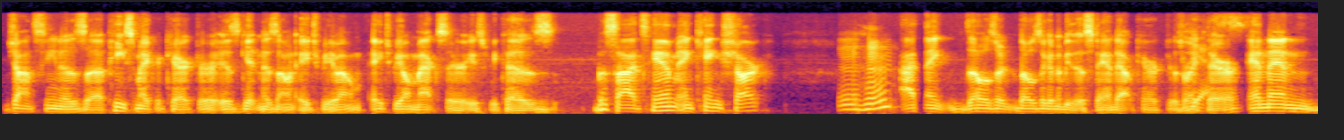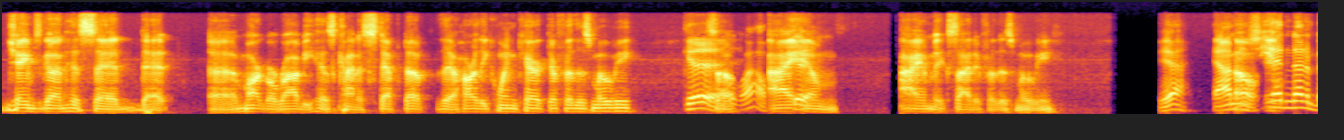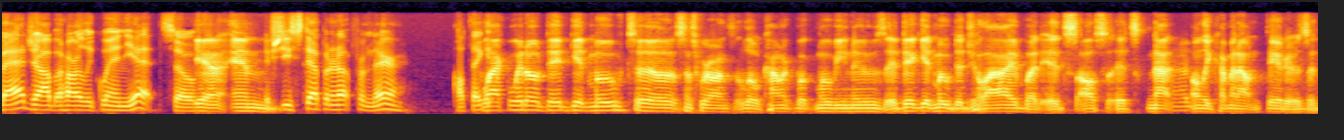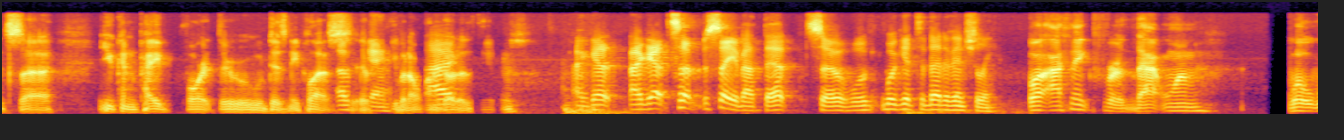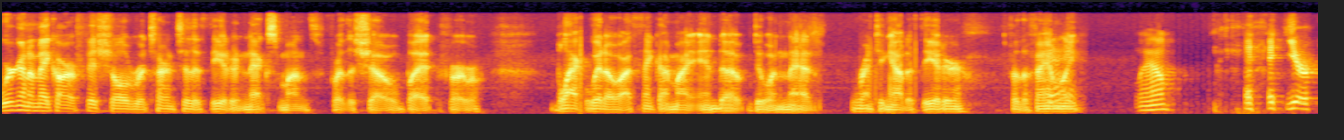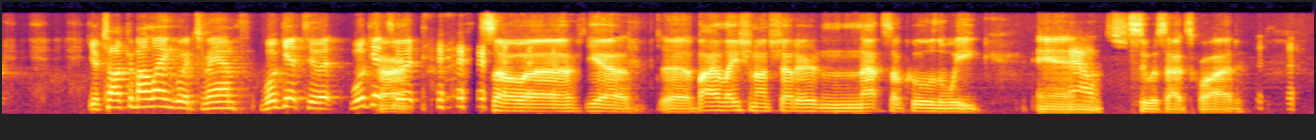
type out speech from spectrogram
John Cena's uh, Peacemaker character is getting his own HBO HBO Max series because besides him and King Shark, Mm-hmm. I think those are those are going to be the standout characters right Yes. there. And then James Gunn has said that uh, Margot Robbie has kind of stepped up the Harley Quinn character for this movie. Good. So- Oh, wow. I Good. am I am excited for this movie. Yeah. I mean, Oh, she and- hadn't done a bad job at Harley Quinn yet. So Yeah, and if she's stepping it up from there, I'll take it Black Widow did get moved to since we're on a little comic book movie news. It did get moved to July, but it's also it's not Uh, only coming out in theaters. It's uh you can pay for it through Disney Plus Okay. if people don't want to go to the theaters. I got I got something to say about that, so we'll we'll get to that eventually. Well, I think for that one, well, we're gonna make our official return to the theater next month for the show, but for Black Widow, I think I might end up doing that, renting out a theater for the family. Well, you're you're talking my language, man. We'll get to it. We'll get All to right. it. so uh, yeah, uh, violation on Shudder, not so cool of the week, and Ouch. Suicide Squad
